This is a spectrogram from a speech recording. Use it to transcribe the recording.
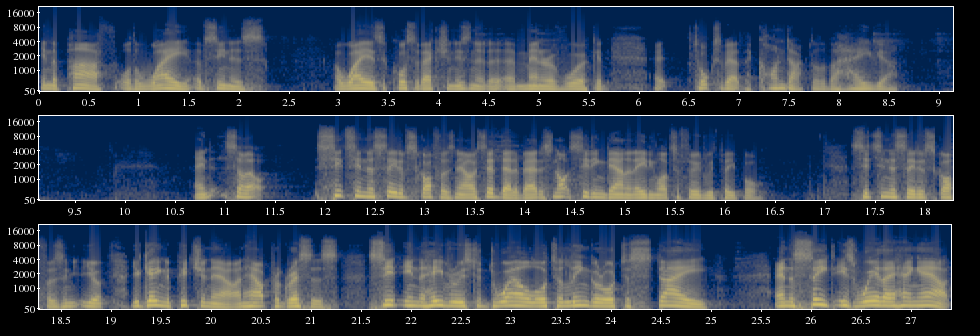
in the path or the way of sinners. A way is a course of action, isn't it? A, a manner of work. It, it talks about the conduct or the behavior. And so sits in the seat of scoffers. Now, I said that about it's not sitting down and eating lots of food with people. Sits in the seat of scoffers, and you're, you're getting the picture now and how it progresses. Sit in the Hebrew is to dwell or to linger or to stay. And the seat is where they hang out.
